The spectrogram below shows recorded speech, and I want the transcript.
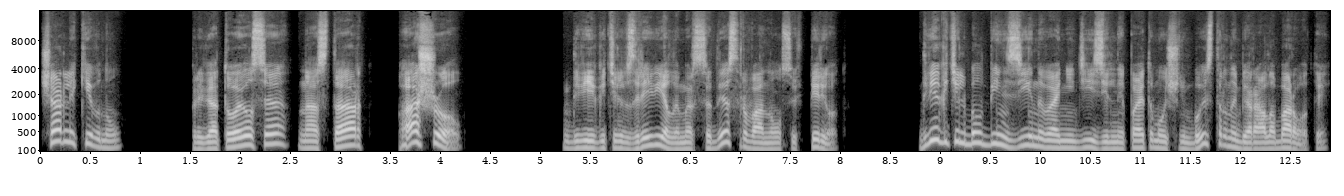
Чарли кивнул. Приготовился, на старт, пошел. Двигатель взревел, и Мерседес рванулся вперед. Двигатель был бензиновый, а не дизельный, поэтому очень быстро набирал обороты.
